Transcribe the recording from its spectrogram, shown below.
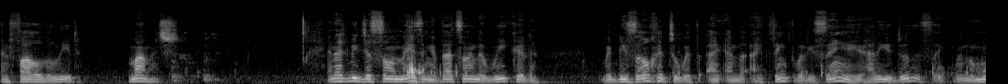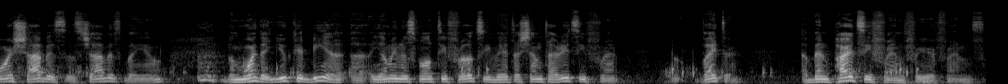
and follow the lead. Mamish. And that'd be just so amazing if that's something that we could be zochet to with. I, and I think what he's saying here, how do you do this? Like when the more Shabbos is Shabbos by you, the more that you could be a, a Yamin Usmal Tifrotzi Vet Hashem Taritzi friend, weiter, a Ben Partzi friend for your friends,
